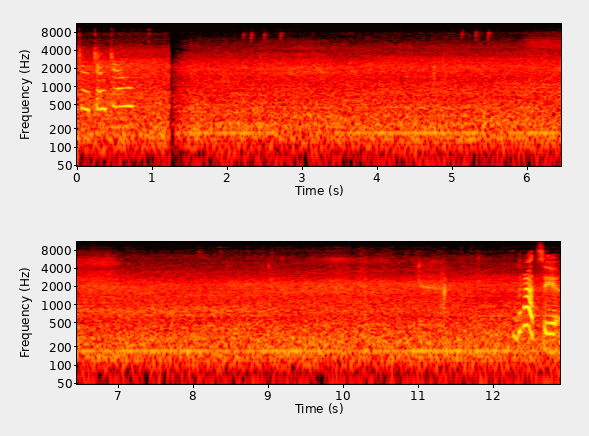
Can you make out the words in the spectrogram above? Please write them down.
Ciao! Ciao, ciao! Grazie.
